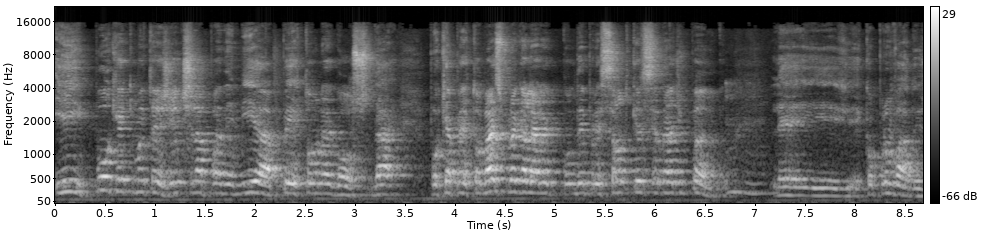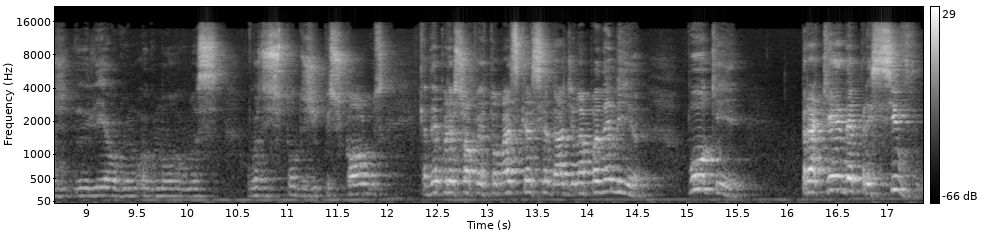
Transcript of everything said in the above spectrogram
E por que, que muita gente na pandemia apertou o negócio? Da, porque apertou mais para a galera com depressão do que ansiedade e pânico. Uhum. É, é, comprovado, eu li algum, algumas, alguns estudos de psicólogos que a depressão apertou mais que a ansiedade na pandemia. Por quê? Para quem é depressivo,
